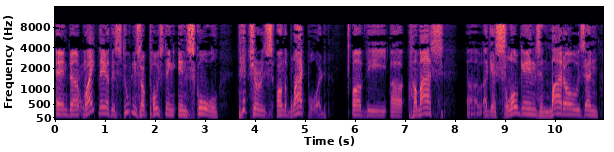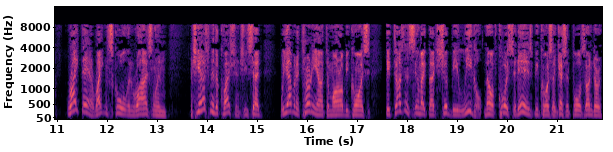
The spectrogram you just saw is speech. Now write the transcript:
And uh, right. right there, the students are posting in school pictures on the blackboard of the uh, Hamas, uh, I guess, slogans and mottos, and right there, right in school in Roslyn. She asked me the question. She said, "We have an attorney on tomorrow because it doesn't seem like that should be legal." Now, of course, it is because I guess it falls under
